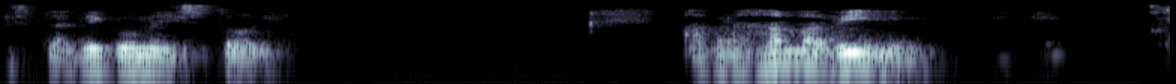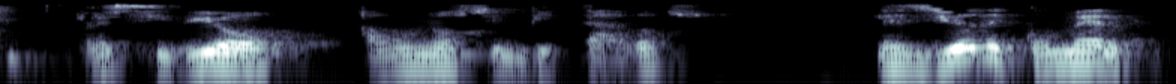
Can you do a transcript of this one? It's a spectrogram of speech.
les platico una historia. Abraham Avinu recibió a unos invitados, les dio de comer,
